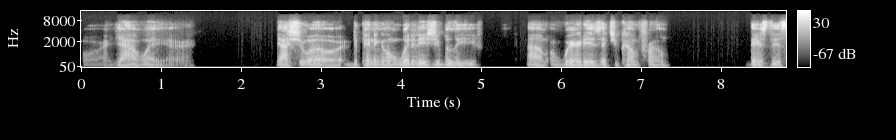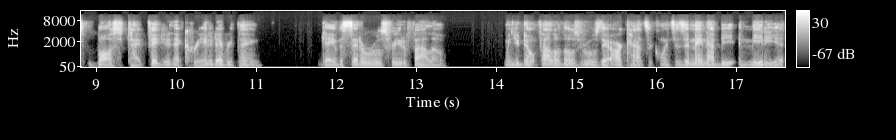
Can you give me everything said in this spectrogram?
or Yahweh or Yeshua, or depending on what it is you believe um, or where it is that you come from. There's this boss type figure that created everything, gave a set of rules for you to follow. When you don't follow those rules, there are consequences. It may not be immediate,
